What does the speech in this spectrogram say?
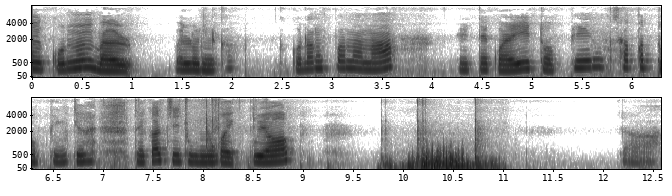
먼저 있고는 멜, 멜론인가? 그거랑 바나나, 일대과일 토핑, 사과 토핑 이렇게 네 가지 종류가 있고요. 자,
